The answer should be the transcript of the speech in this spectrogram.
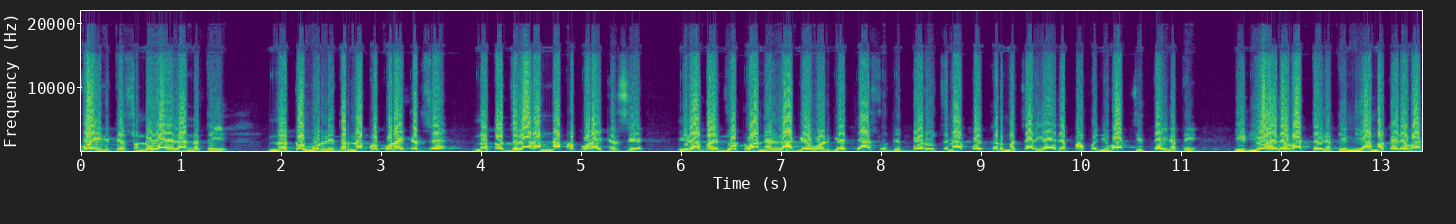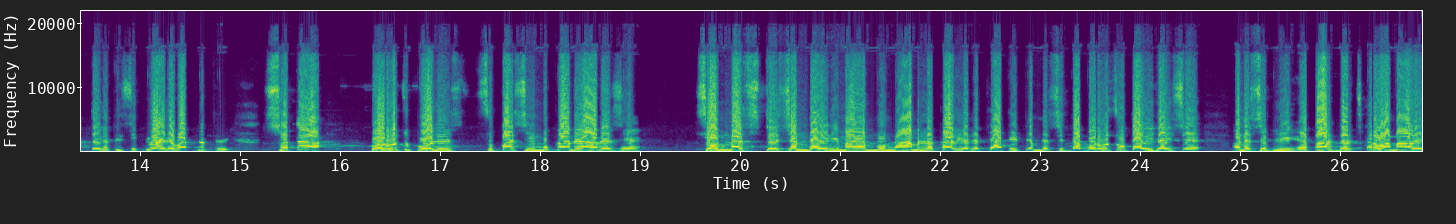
કોઈ રીતે સંડોવાયેલા નથી. ન તો મુરલીધરના પ્રોપોરાઇટર છે, ન તો જલારામના પ્રોપોરાઇટર છે. હીરાભાઈ જોટવાને લાગે વળગે ત્યાં સુધી ભરૂચના કોઈ કર્મચારી આરે પણ કોઈ વાતચીત થઈ નથી. ડીડીઓ આરે વાત થઈ નથી, નિયામક આરે વાત થઈ નથી, સીપીઓ આરે વાત નથી. છતાં ભરૂચ પોલીસ સુપાસી મુકામે આવે છે. સોમનાથ સ્ટેશન ડાયરીમાં એમનું નામ લખાવી અને ત્યાંથી તેમને સીધા ભરૂચ ઉઠાવી જાય છે અને સીધી એફઆર દર્જ કરવામાં આવે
